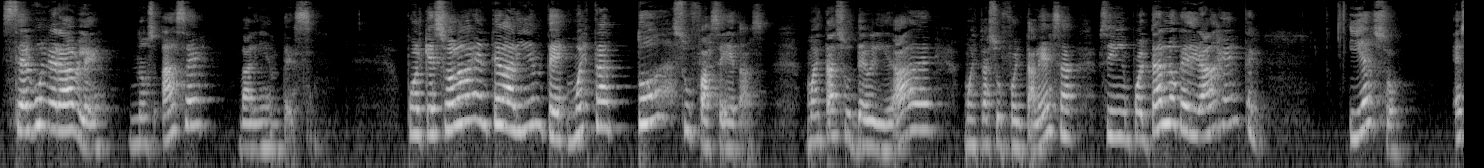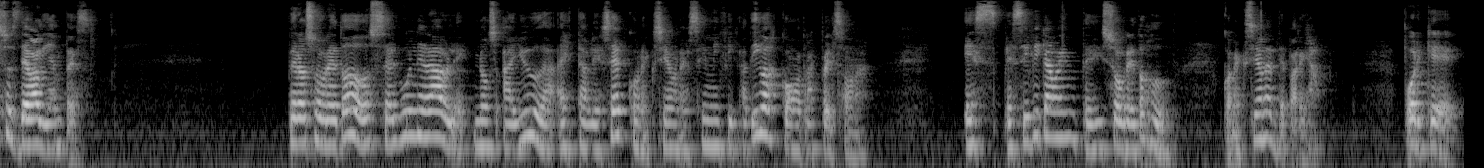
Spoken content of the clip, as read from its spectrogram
Ser vulnerable nos hace valientes. Porque solo la gente valiente muestra todas sus facetas, muestra sus debilidades, muestra su fortaleza, sin importar lo que dirá la gente. Y eso, eso es de valientes. Pero sobre todo, ser vulnerable nos ayuda a establecer conexiones significativas con otras personas. Específicamente y sobre todo, conexiones de pareja. Porque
